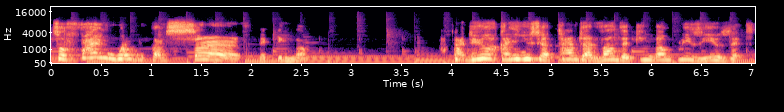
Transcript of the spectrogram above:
So find where you can serve the kingdom. Do you can you use your time to advance the kingdom? Please use it.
